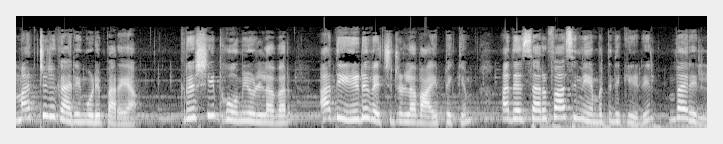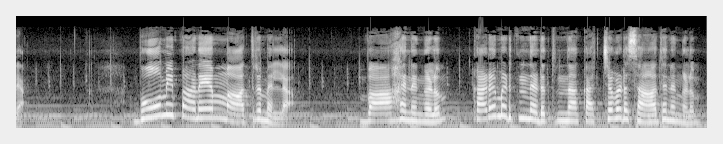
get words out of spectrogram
മറ്റൊരു കാര്യം കൂടി പറയാം. കൃഷി ഭൂമിയുള്ളവർ അത് ഈട് വെച്ചിട്ടുള്ള വായ്പയ്ക്കും അത് സർഫാസി നിയമത്തിന് കീഴിൽ വരില്ല. ഭൂമി പണയം മാത്രമല്ല വാഹനങ്ങളും കടമെടുത്ത് നടത്തുന്ന കച്ചവട സാധനങ്ങളും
